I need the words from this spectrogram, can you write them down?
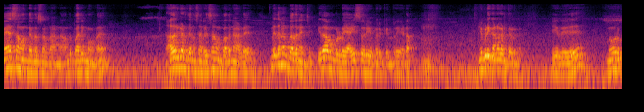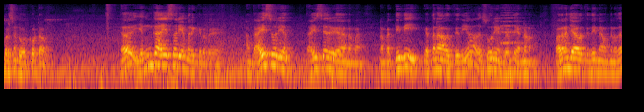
மேசம் வந்து என்ன சொல்கிறான்னா வந்து பதிமூணு. அதற்கடுத்த நிமிஷம் சார் ரிசவம் பதினாலு மிதனம் பதினஞ்சு. இதான் உங்களுடைய ஐஸ்வர்யம் இருக்கின்ற இடம். இப்படி கணக்கெடுத்துடுங்க இது நூறு பெர்சன்ட் ஒர்க் அவுட் ஆகும். அதாவது எங்கே ஐஸ்வர்யம் இருக்கிறது? அந்த ஐஸ்வர்யம் ஐஸ்வர்ய நம்ம நம்ம திதி எத்தனாவது திதியோ அது சூரியன்லேருந்து எண்ணணும். பதினஞ்சாவது திதி என்ன வந்துனது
